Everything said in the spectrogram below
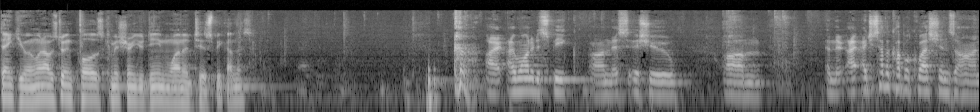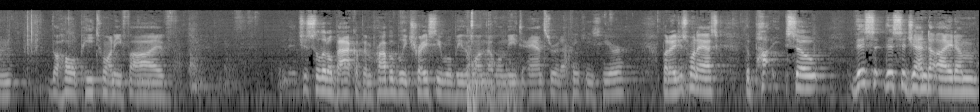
Thank you. And when I was doing polls, Commissioner Udine wanted to speak on this. I, I wanted to speak on this issue, um, and there, I, I just have a couple questions on the whole P25. Just a little backup, and probably Tracy will be the one that will need to answer it. I think he's here. But I just want to ask, the, so this, this agenda item,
